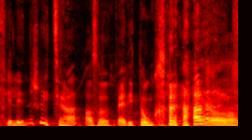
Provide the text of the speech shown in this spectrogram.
viele Innerschweizer, ja? also die Dunkel ja,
